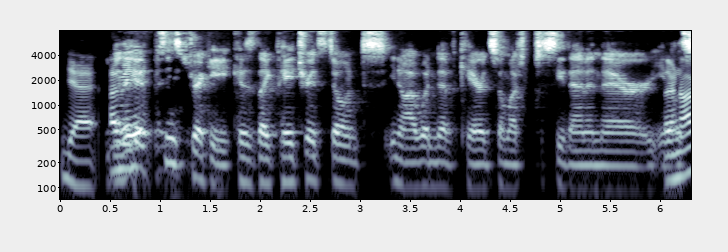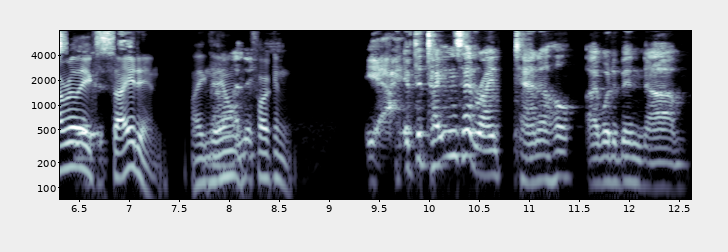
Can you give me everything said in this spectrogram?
Yeah. I I mean, mean, it it, seems tricky because like Patriots don't, you know, I wouldn't have cared so much to see them in there. You they're know, not really Steelers. exciting. Like they No, don't and they- fucking. Yeah, if the Titans had Ryan Tannehill, I would have been um,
